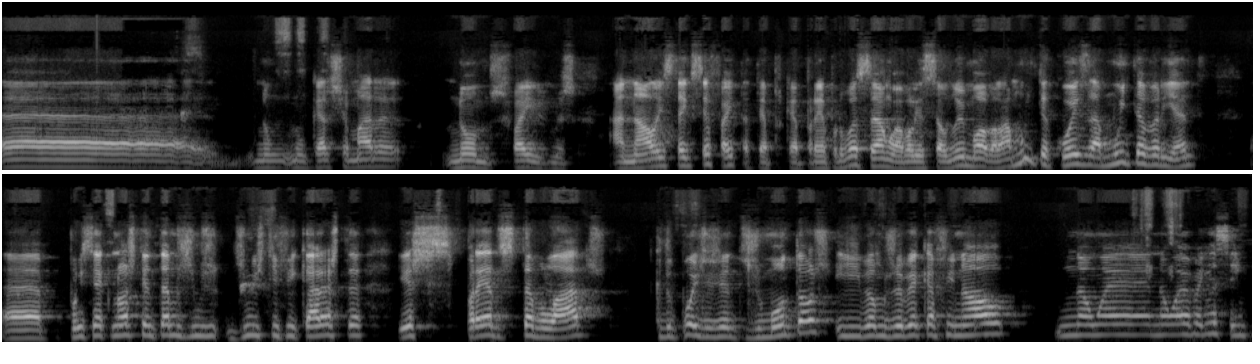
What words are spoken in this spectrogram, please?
uh, não, não quero chamar nomes feios, mas a análise tem que ser feita, até porque a pré-aprovação, a avaliação do imóvel, há muita coisa, há muita variante Uh, por isso é que nós tentamos desmistificar esta, estes spreads tabulados que depois a gente desmonta-os e vamos ver que afinal não é, não é bem assim.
